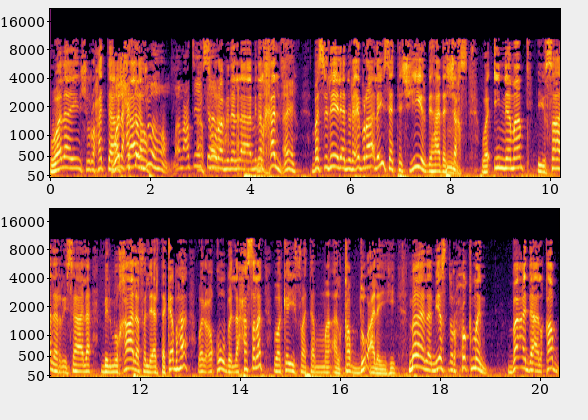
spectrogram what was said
ولا ينشروا حتى ولا حتى. وجوههم. ما معطيك صورة من ال- من الخلف. أي. بس ليه؟ لأنه العبرة ليست تشهير بهذا الشخص وإنما إيصال الرسالة بالمخالفة اللي ارتكبها والعقوبة اللي حصلت وكيف تم القبض عليه. ما لم يصدر حكما بعد القبض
